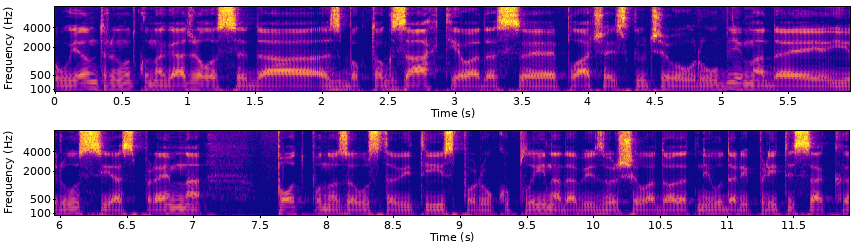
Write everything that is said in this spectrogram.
U jednom trenutku nagađalo se da zbog tog zahtjeva da se plaća isključivo u rubljima, da je i Rusija spremna potpuno zaustaviti isporuku plina da bi izvršila dodatni udar i pritisak. E,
